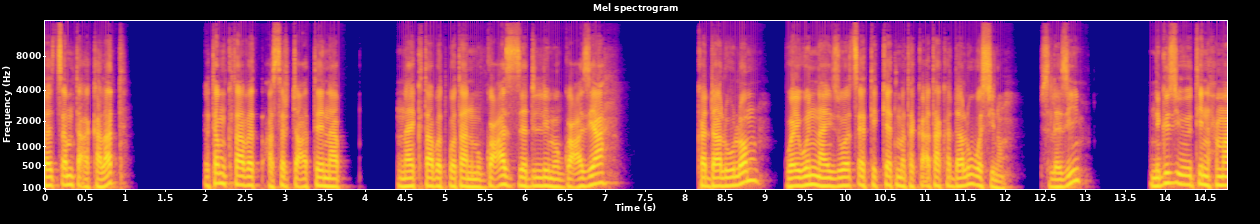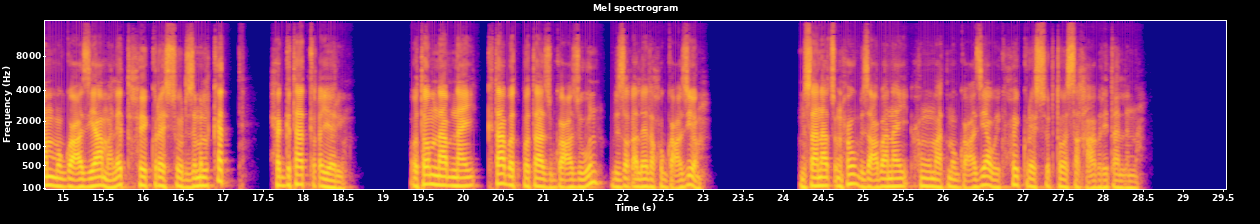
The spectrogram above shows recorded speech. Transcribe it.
ፈጸምቲ ኣካላት እቶም ክታበት 19 ናብ ናይ ክታበት ቦታ ንምጓዓዝ ዘድሊ መጓዓዝያ ከዳልውሎም ወይ እውን ናይ ዝወፀ ቲኬት መተካእታ ከዳልው ወሲኖም። ስለዚ ንግዚኡ እቲ ንሕማም መጓዓዝያ ማለት ኺክሬሱር ዝምልከት ሕግታት ክቕየር እዩ። እቶም ናብ ናይ ክታበት ቦታ ዝጓዓዙ እውን ብዝቐለለ ክጓዓዙ እዮም። ምሳና ጽንሑ ብዛዕባ ናይ ሕሙማት መጓዓዝያ ወይ ኩረሱር ተወሳኺ ሓበሬታ ኣለና።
